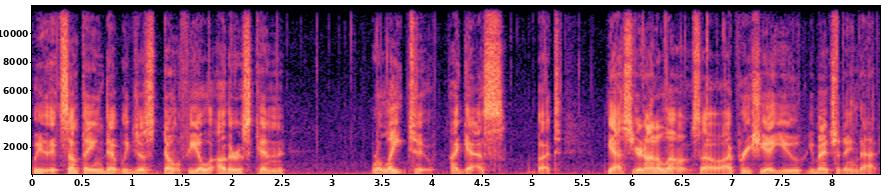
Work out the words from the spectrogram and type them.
We, it's something that we just don't feel others can relate to, I guess. But yes, you're not alone, so I appreciate you, you mentioning that.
